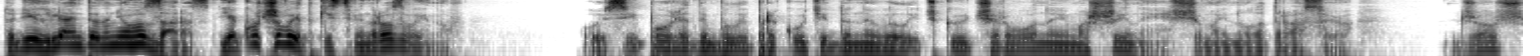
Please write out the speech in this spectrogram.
тоді гляньте на нього зараз, яку швидкість він розвинув. Усі погляди були прикуті до невеличкої червоної машини, що майнула трасою. Джордж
